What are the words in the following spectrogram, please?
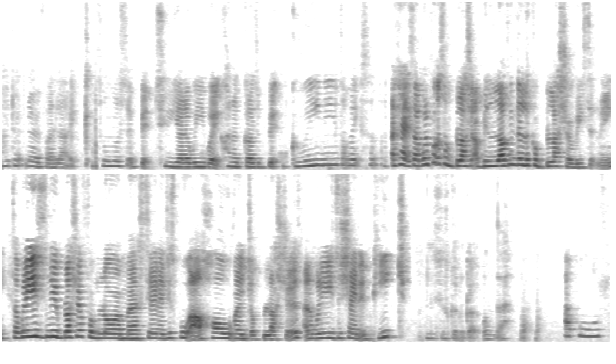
I don't know if I like. It's almost a bit too yellowy where it kind of goes a bit greeny, if that makes sense. Okay, so I'm going to put some blusher. I've been loving the look of blusher recently. So I'm going to use this new blusher from Laura Mercier. They just brought out a whole range of blushers. And I'm going to use the shade in Peach. This is going to go on there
